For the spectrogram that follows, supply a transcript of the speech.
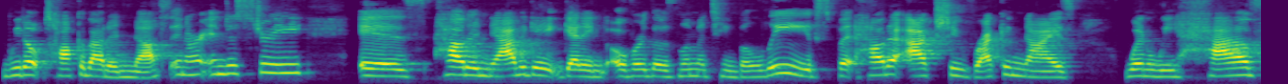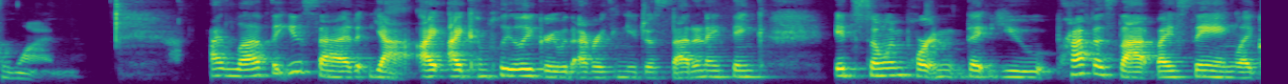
we don't talk about enough in our industry is how to navigate getting over those limiting beliefs, but how to actually recognize when we have one. I love that you said, yeah, I, I completely agree with everything you just said. And I think it's so important that you preface that by saying, like,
